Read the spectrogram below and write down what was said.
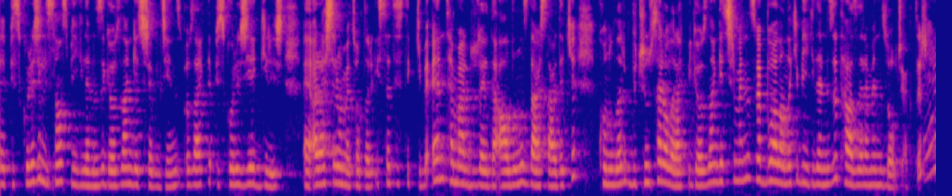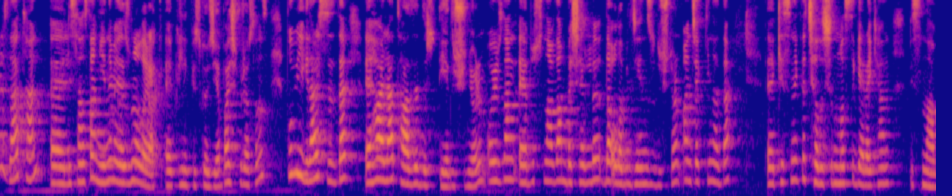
e, psikoloji lisans bilgilerinizi gözden geçirebileceğiniz, özellikle psikolojiye giriş, e, araştırma metotları, istatistik gibi en temel düzeyde aldığınız derslerdeki konuları bütünsel olarak bir gözden geçirmeniz ve bu alandaki bilgilerinizi tazelemeniz olacaktır. Eğer zaten e, lisanstan yeni mezun olarak e, klinik psikolojiye başvuruyorsanız bu bilgiler sizde e, hala tazedir diye düşünüyorum. O yüzden e, bu sınavdan başarılı da olabileceğinizi düşünüyorum. Ancak yine de e, kesinlikle çalışılması gereken bir sınav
